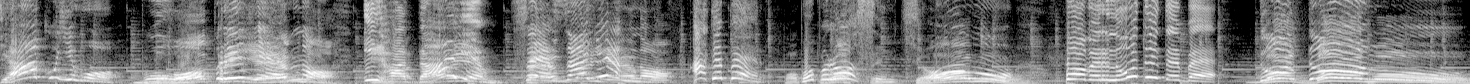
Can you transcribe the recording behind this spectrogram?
Дякуємо! Було, Було приємно! І гадаєм, це взаємно! А тепер Попросим цьому повернути тебе Додому!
